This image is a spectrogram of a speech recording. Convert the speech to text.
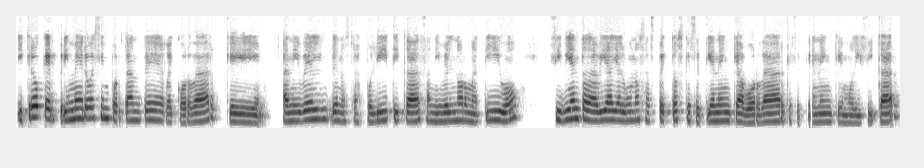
Y creo que primero es importante recordar que a nivel de nuestras políticas, a nivel normativo, si bien todavía hay algunos aspectos que se tienen que abordar, que se tienen que modificar,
